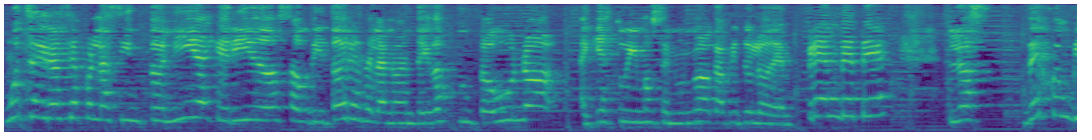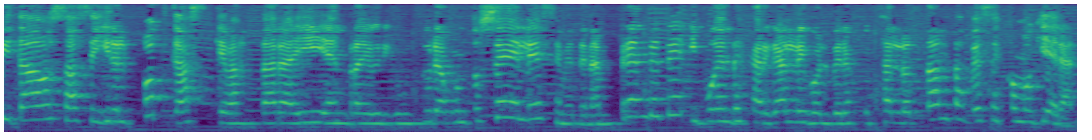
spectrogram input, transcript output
muchas gracias por la sintonía, queridos auditores de la 92.1. Aquí estuvimos en un nuevo capítulo de Emprendete. Los dejo invitados a seguir el podcast que va a estar ahí en radioagricultura.cl, se meten a Emprendete y pueden descargarlo y volver a escucharlo tantas veces como quieran.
